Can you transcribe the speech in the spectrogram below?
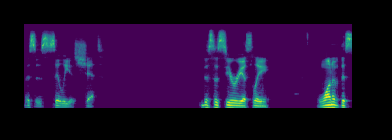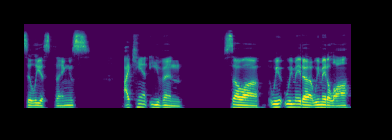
this is silly as shit. This is seriously one of the silliest things. I can't even. So, uh, we we made a we made a law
